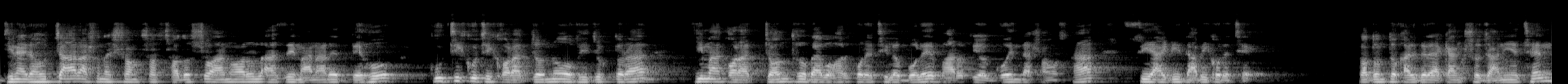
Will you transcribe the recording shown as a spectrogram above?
ঝিনাইদহ চার আসনের সংসদ সদস্য আনোয়ারুল আজিম আনারের দেহ কুচি কুচি করার জন্য অভিযুক্তরা কিমা করার যন্ত্র ব্যবহার করেছিল বলে ভারতীয় গোয়েন্দা সংস্থা সিআইডি দাবি করেছে। তদন্তকারীদের একাংশ জানিয়েছেন,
